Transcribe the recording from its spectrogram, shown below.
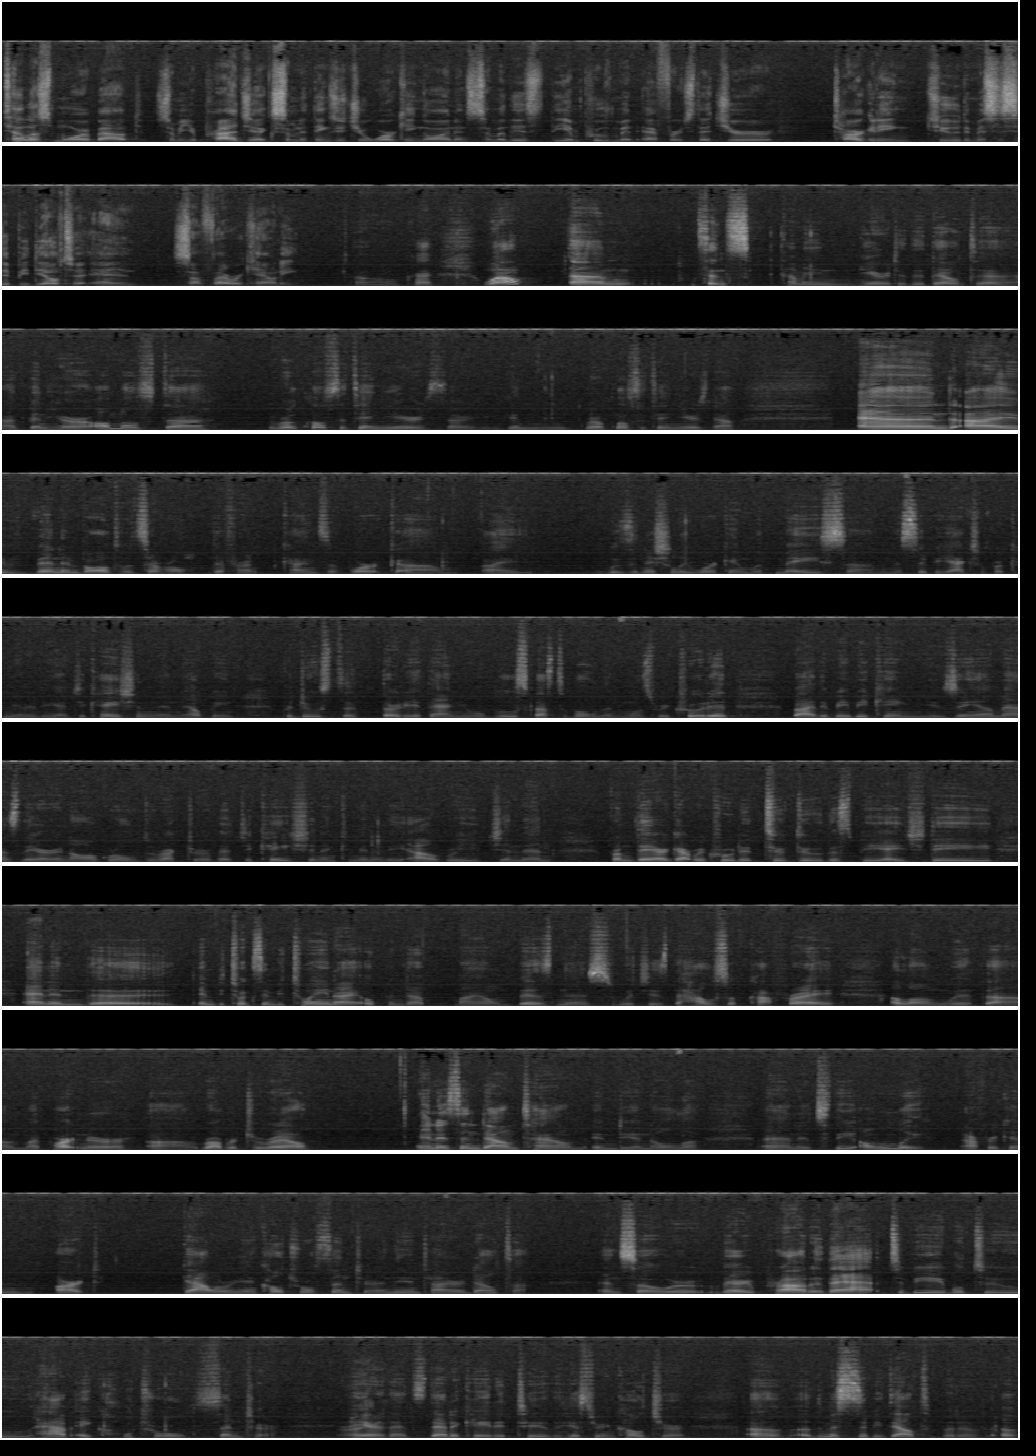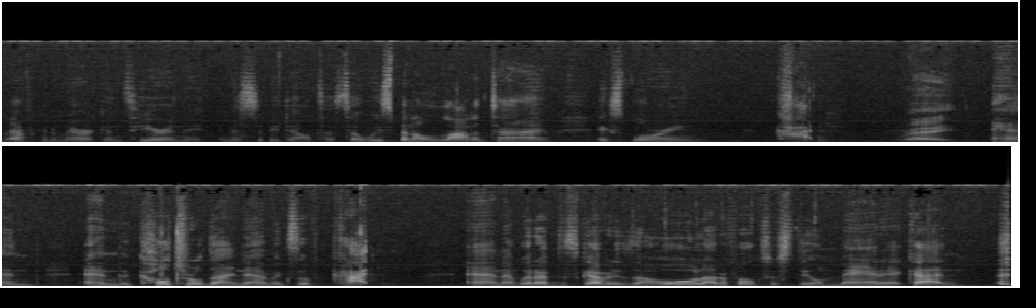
Tell us more about some of your projects, some of the things that you're working on, and some of this, the improvement efforts that you're targeting to the Mississippi Delta and Sunflower County. Oh, okay. Well, um, since coming here to the Delta. I've been here almost uh, real close to 10 years, sorry, getting real close to 10 years now. And I've been involved with several different kinds of work. Um, I was initially working with MACE, uh, the Mississippi Action for Community Education, and helping produce the 30th Annual Blues Festival, and was recruited by the B.B. King Museum as their inaugural Director of Education and Community Outreach, and then from there got recruited to do this PhD. And in the in betwixt and between, I opened up my own business, which is the House of Khafre, along with uh, my partner uh, Robert Terrell, and it's in downtown Indianola, and it's the only African art gallery and cultural center in the entire Delta. And so we're very proud of that, to be able to have a cultural center. Here that's dedicated to the history and culture of, of the Mississippi Delta, but of, of African Americans here in the Mississippi Delta. So we spent a lot of time exploring cotton Right. and and the cultural dynamics of cotton. And what I've discovered is a whole lot of folks are still mad at cotton.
